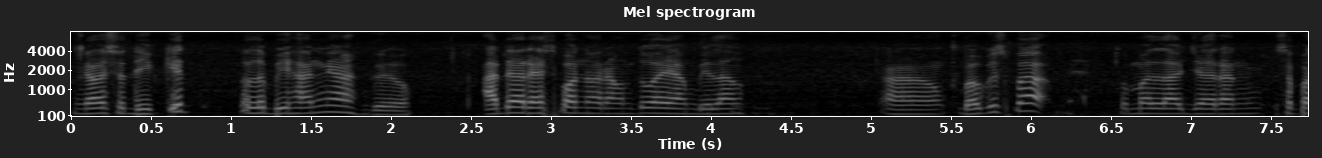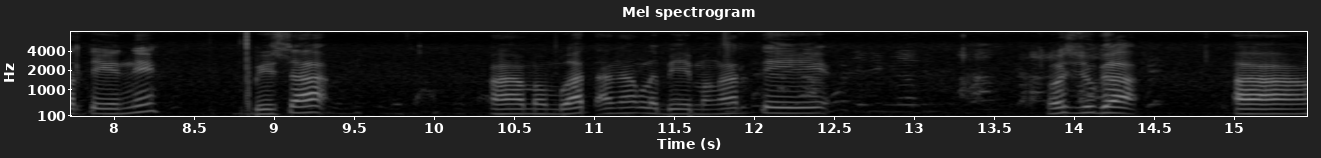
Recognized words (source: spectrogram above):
nggak sedikit kelebihannya gitu. Ada respon orang tua yang bilang "Ah, bagus pak pembelajaran seperti ini bisa ah, membuat anak lebih mengerti terus juga ah,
